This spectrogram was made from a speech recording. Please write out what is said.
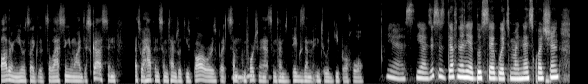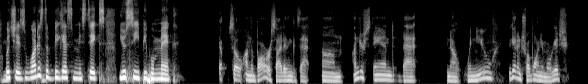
bothering you, it's like it's the last thing you want to discuss. And that's what happens sometimes with these borrowers. But some, Mhm. unfortunately, that sometimes digs them into a deeper hole. Yes, yes. This is definitely a good segue to my next question, Mhm. which is what is the biggest mistakes you see people make? Yep. So on the borrower side, I think it's that um, understand that you know when you you get in trouble on your mortgage,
